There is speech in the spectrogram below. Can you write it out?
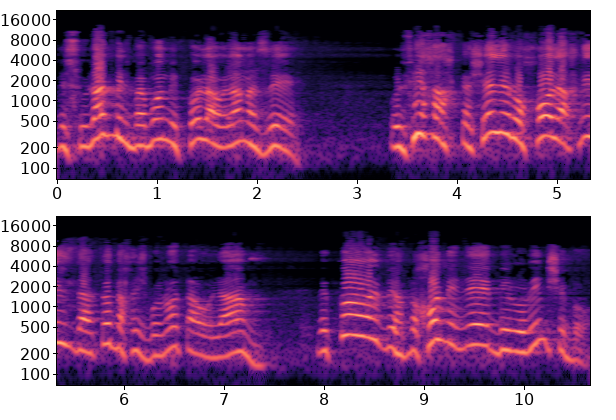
מסולק בלבבו מכל העולם הזה, ולפיכך קשה לרוחו להכניס דעתו בחשבונות העולם, וכל, בכל מיני בירורים שבו.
